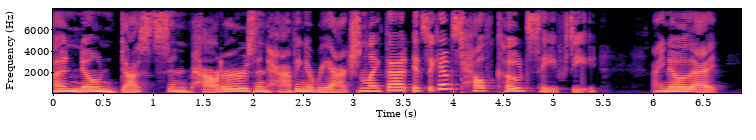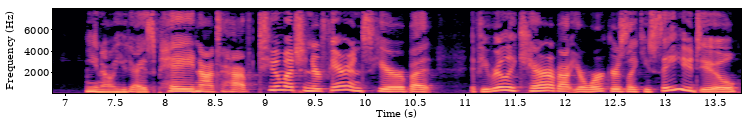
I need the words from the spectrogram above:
unknown dusts and powders and having a reaction like that, it's against health code safety. I know that, you know, you guys pay not to have too much interference here, but if you really care about your workers like you say you do,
